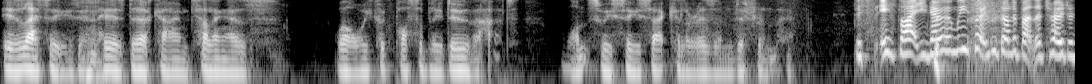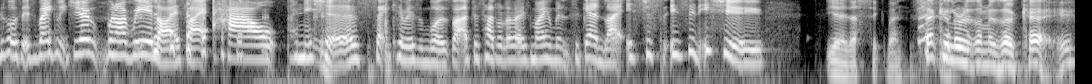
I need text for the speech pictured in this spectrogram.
is less easy. And hmm. here's Durkheim telling us well, we could possibly do that once we see secularism differently. This is like you know when we spoke to John about the Trojan horse. It's making me. Do you know when I realised like how pernicious secularism was? Like I've just had one of those moments again. Like it's just it's an issue. Yeah, that's sick, man. Secularism is okay.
